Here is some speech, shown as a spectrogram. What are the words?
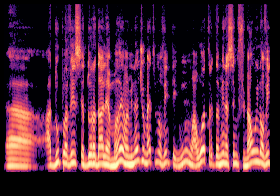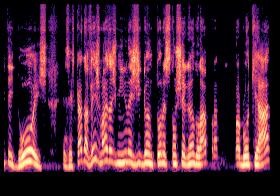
Uh, a dupla vencedora da Alemanha, uma menina de 1,91m, a outra também na semifinal, 1,92m. Quer dizer, cada vez mais as meninas gigantonas estão chegando lá para para bloquear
